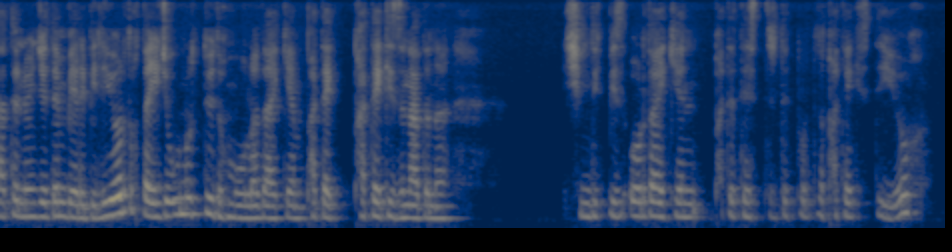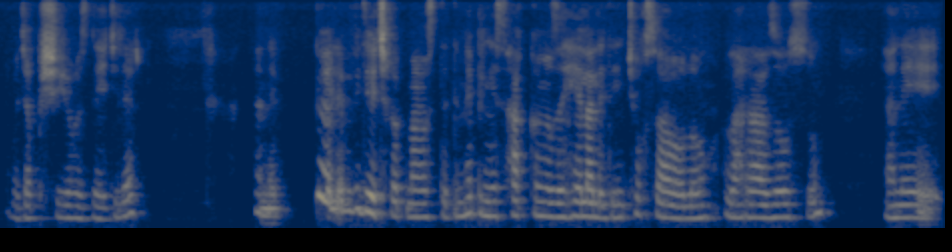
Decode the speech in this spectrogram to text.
Zaten önceden beri biliyorduk da iyice unuttuyduk Muğla'dayken patek, patekizin adını. Şimdi biz oradayken patatestirdik. Burada da patates diyor. Yapacak bir şey yok izleyiciler. Yani böyle bir video çıkartmak istedim. Hepiniz hakkınızı helal edin. Çok sağ olun. Allah razı olsun. Yani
